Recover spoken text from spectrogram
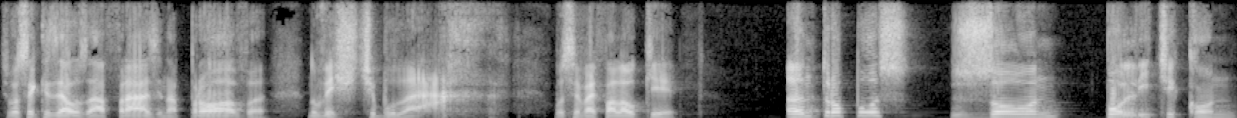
Se você quiser usar a frase na prova, no vestibular, você vai falar o quê? Anthropos zoon politikon.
